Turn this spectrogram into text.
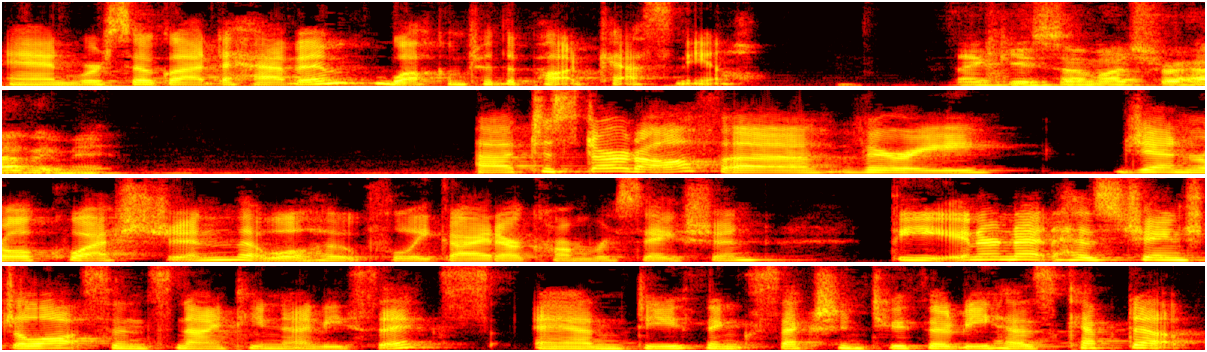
and we're so glad to have him. Welcome to the podcast, Neil. Thank you so much for having me. Uh, to start off, a very general question that will hopefully guide our conversation. The internet has changed a lot since 1996, and do you think Section 230 has kept up?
